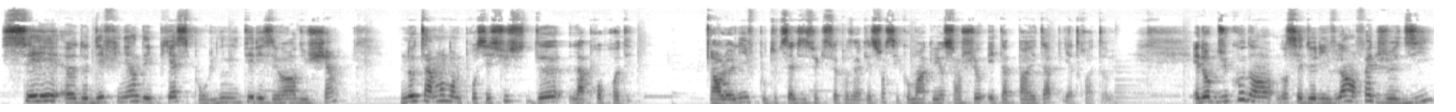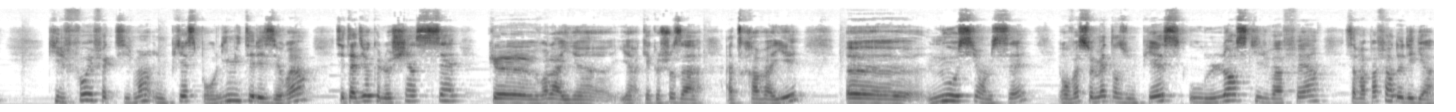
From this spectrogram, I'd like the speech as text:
c'est euh, de définir des pièces pour limiter les erreurs du chien, notamment dans le processus de la propreté. Alors le livre, pour toutes celles et ceux qui se posent la question, c'est comment accueillir son chiot étape par étape, il y a trois tomes. Et donc du coup, dans, ces deux livres-là, en fait, je dis qu'il faut effectivement une pièce pour limiter les erreurs, c'est-à-dire que le chien sait que voilà, il y a, quelque chose à, travailler. Euh, nous aussi, on le sait, et on va se mettre dans une pièce où lorsqu'il va faire, ça va pas faire de dégâts.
